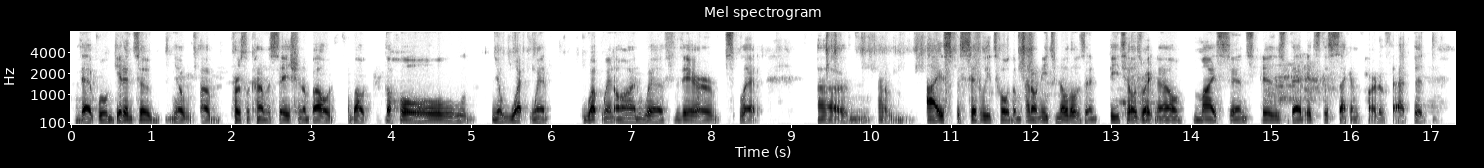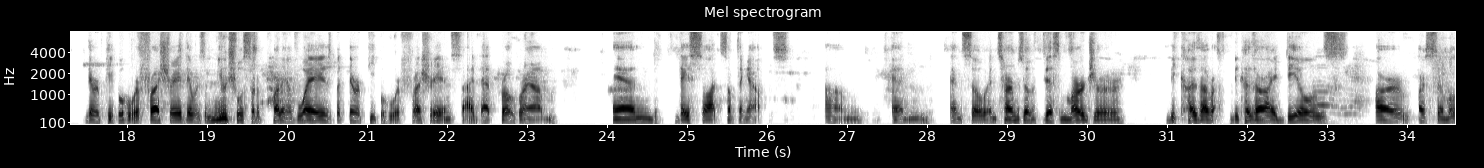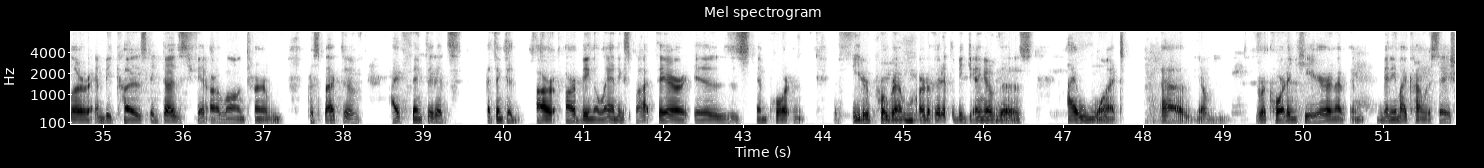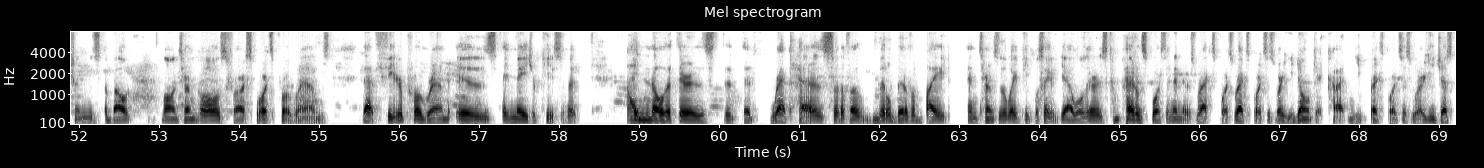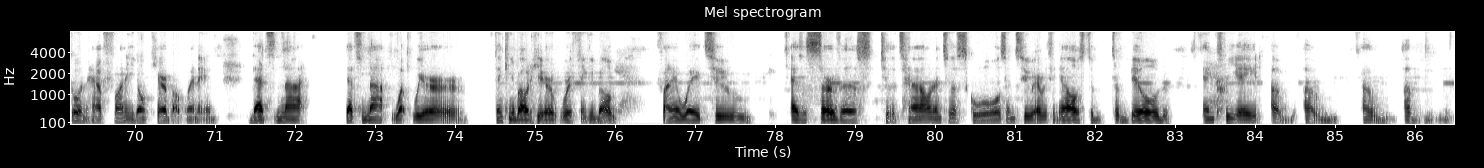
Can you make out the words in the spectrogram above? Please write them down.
that we'll get into you know a personal conversation about about the whole you know what went what went on with their split um, um, I specifically told them I don't need to know those details right now. My sense is that it's the second part of that, that there were people who were frustrated. There was a mutual sort of parting of ways, but there were people who were frustrated inside that program and they sought something else. Um, and, and so in terms of this merger, because our, because our ideals are, are similar and because it does fit our long-term perspective, I think that it's, I think that our, our being a landing spot there is important. The feeder program part of it at the beginning of this, I want, uh, you know, recording here and, I've, and many of my conversations about long-term goals for our sports programs, that feeder program is a major piece of it. I know that there's that, that rec has sort of a little bit of a bite in terms of the way people say, yeah, well, there's competitive sports and then there's rec sports. Rec sports is where you don't get cut, and you, rec sports is where you just go and have fun and you don't care about winning. And that's not that's not what we're thinking about here. We're thinking about finding a way to, as a service to the town and to the schools and to everything else, to to build and create a, a, a, a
